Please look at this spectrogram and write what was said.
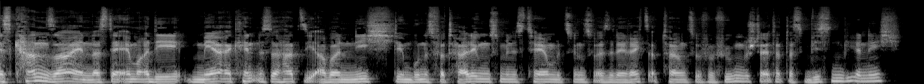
Es kann sein, dass der MAD mehr Erkenntnisse hat, sie aber nicht dem Bundesverteidigungsministerium beziehungsweise der Rechtsabteilung zur Verfügung gestellt hat. Das wissen wir nicht.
